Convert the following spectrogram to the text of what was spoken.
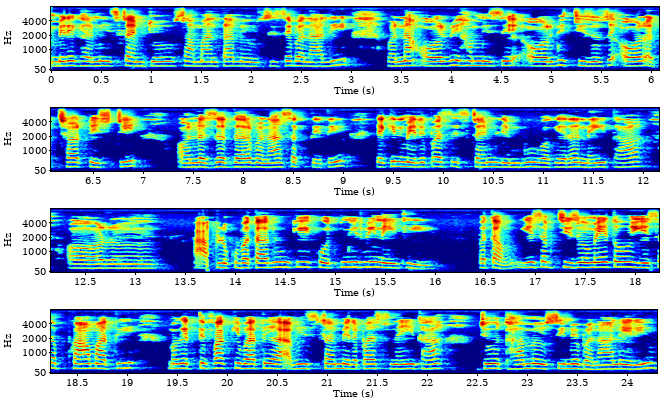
मेरे घर में इस टाइम जो सामान था, मैं उसी से बना ली। वरना और भी हम इसे, और भी चीज़ों से और अच्छा टेस्टी और लज्जतदार बना सकते थे, लेकिन मेरे पास इस टाइम नींबू वगैरह नहीं था और आप लोग को बता दूँ कि कोतमीर भी नहीं थी। बताओ, ये सब चीज़ों में तो ये सब काम आती, मगर इत्तेफाक की बात है अभी इस टाइम मेरे पास नहीं था, जो था मैं उसी में बना ले रही हूँ।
